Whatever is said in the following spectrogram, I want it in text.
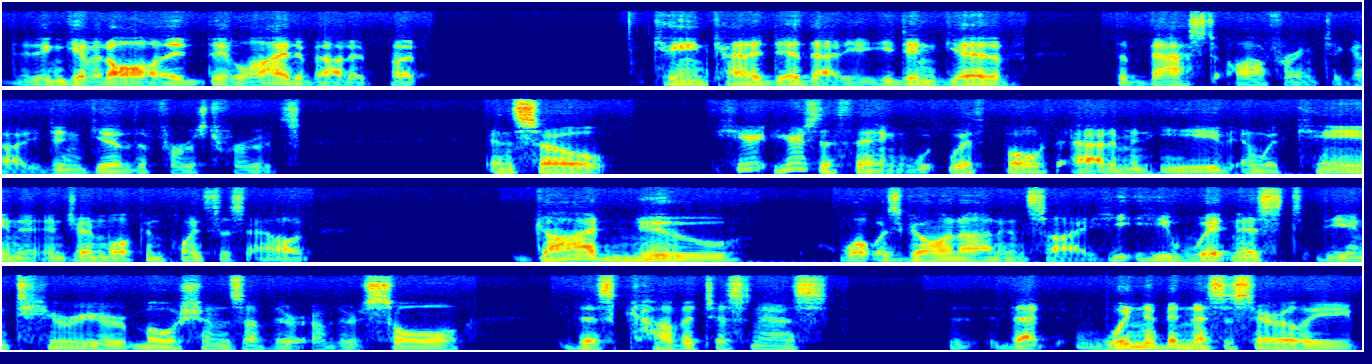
they didn't give it all. They, they lied about it, but Cain kind of did that. He, he didn't give the best offering to God. He didn't give the first fruits. And so here, here's the thing with both Adam and Eve and with Cain, and Jen Wilkin points this out, God knew what was going on inside. He, he witnessed the interior motions of their, of their soul, this covetousness that wouldn't have been necessarily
